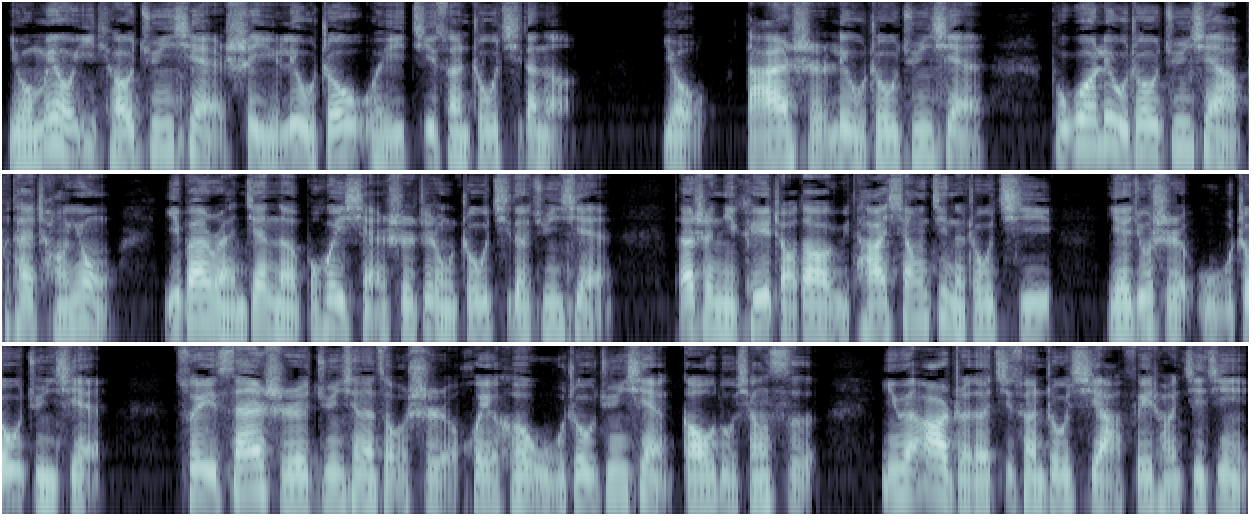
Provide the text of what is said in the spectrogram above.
有没有一条均线是以六周为计算周期的呢？有，答案是六周均线。不过六周均线啊不太常用，一般软件呢不会显示这种周期的均线。但是你可以找到与它相近的周期，也就是五周均线。所以三十均线的走势会和五周均线高度相似，因为二者的计算周期啊非常接近。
